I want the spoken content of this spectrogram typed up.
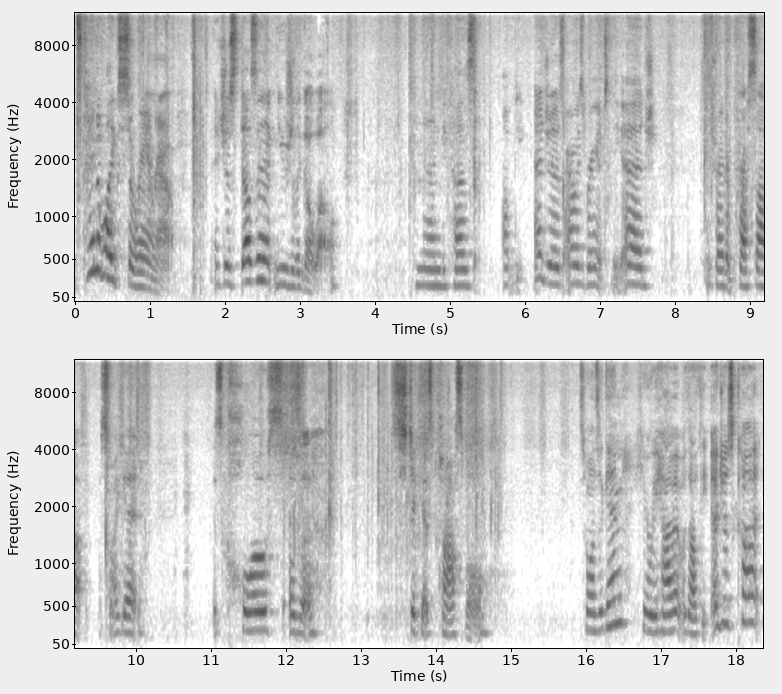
it's kind of like saran wrap. It just doesn't usually go well. And then because of the edges, I always bring it to the edge and try to press up so I get as close as a stick as possible. So once again, here we have it without the edges cut.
